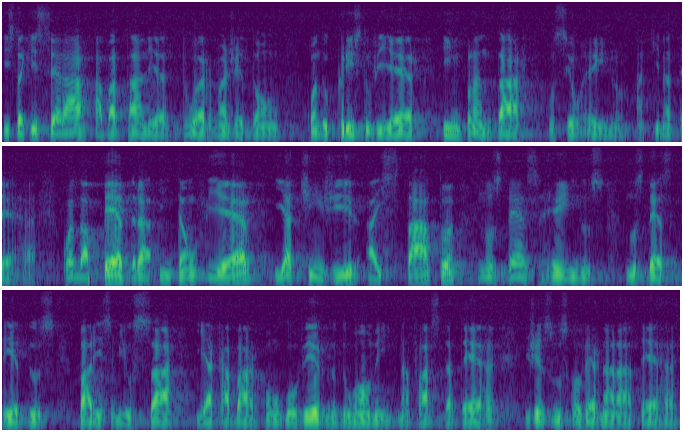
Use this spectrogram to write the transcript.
Isto aqui será a batalha do Armagedon, quando Cristo vier implantar o seu reino aqui na terra. Quando a pedra então vier e atingir a estátua nos dez reinos, nos dez dedos, para esmiuçar e acabar com o governo do homem na face da terra, Jesus governará a terra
